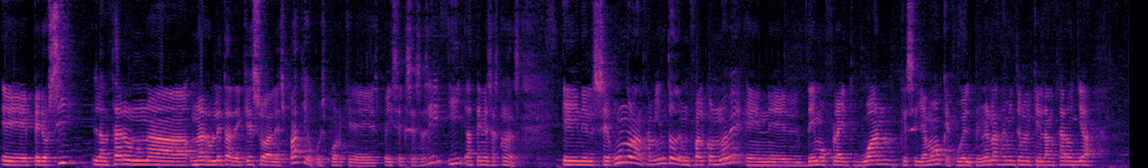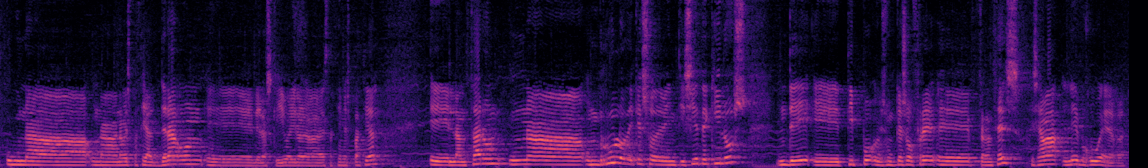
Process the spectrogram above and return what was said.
Eh, pero sí lanzaron una, una, ruleta de queso al espacio, pues porque SpaceX es así y hacen esas cosas. En el segundo lanzamiento de un Falcon 9, en el Demo Flight 1 que se llamó, que fue el primer lanzamiento en el que lanzaron ya una, una nave espacial Dragon, eh, de las que iba a ir a la estación espacial, lanzaron una, un rulo de queso de 27 kilos de eh, tipo, es un queso fre, eh, francés que se llama Le Bruer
